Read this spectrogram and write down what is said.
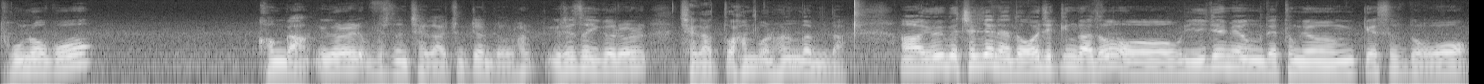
돈하고 건강 이걸 우선 제가 중점적으로 할 그래서 이거를 제가 또 한 번 하는 겁니다. 아, 요 며칠 전에도 어저께인가도 어, 우리 이재명 대통령께서도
